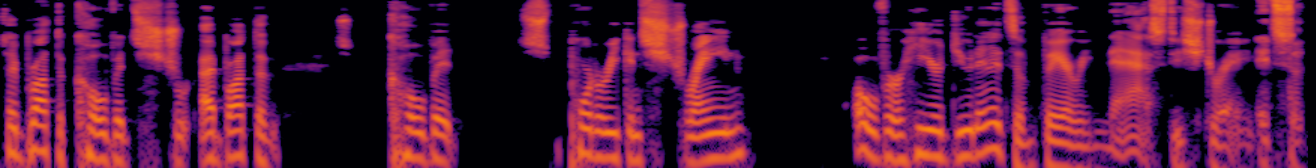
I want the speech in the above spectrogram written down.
So I brought the COVID, I brought the COVID Puerto Rican strain over here, dude, and it's a very nasty strain. It's a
